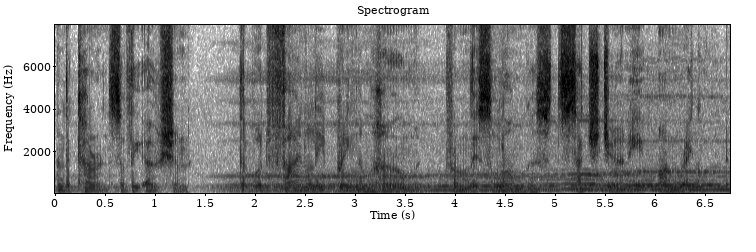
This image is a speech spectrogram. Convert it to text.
and the currents of the ocean that would finally bring them home from this longest such journey on record.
